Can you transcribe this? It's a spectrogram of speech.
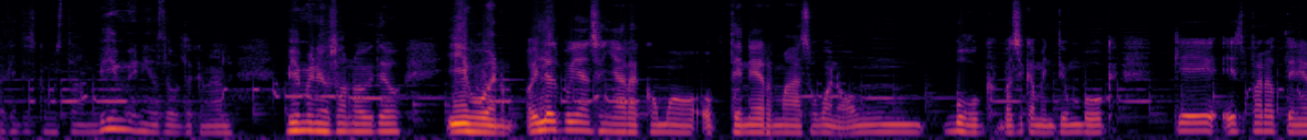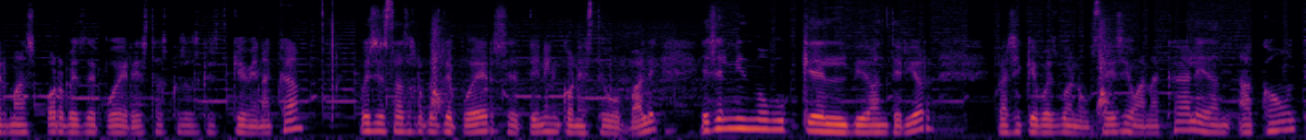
tal gente? ¿Cómo están? Bienvenidos de vuelta al canal, bienvenidos a un nuevo video Y bueno, hoy les voy a enseñar a cómo obtener más, o bueno, un bug, básicamente un bug Que es para obtener más orbes de poder, estas cosas que, ven acá Pues estas orbes de poder se tienen con este bug, ¿vale? Es el mismo bug que el video anterior Así que pues bueno, ustedes se van acá, le dan account,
